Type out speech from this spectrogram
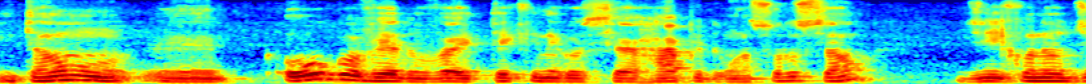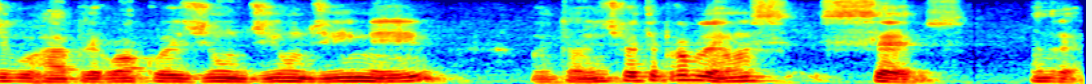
Então, é, ou o governo vai ter que negociar rápido uma solução, de quando eu digo rápido, é alguma coisa de um dia, um dia e meio, ou então a gente vai ter problemas sérios. André.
